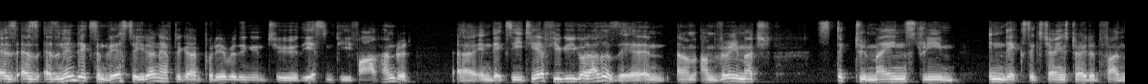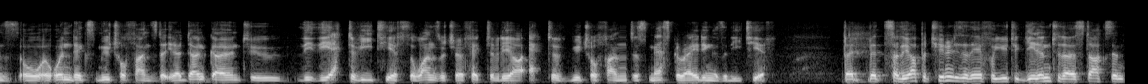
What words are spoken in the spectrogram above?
as, as, as an index investor, you don't have to go and put everything into the S&P 500 uh, index ETF. You, you got others there. And um, I'm very much stick to mainstream index exchange traded funds or, or, index mutual funds. You know, don't go into the, the active ETFs, the ones which are effectively are active mutual funds just masquerading as an ETF. But, but so the opportunities are there for you to get into those stocks and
